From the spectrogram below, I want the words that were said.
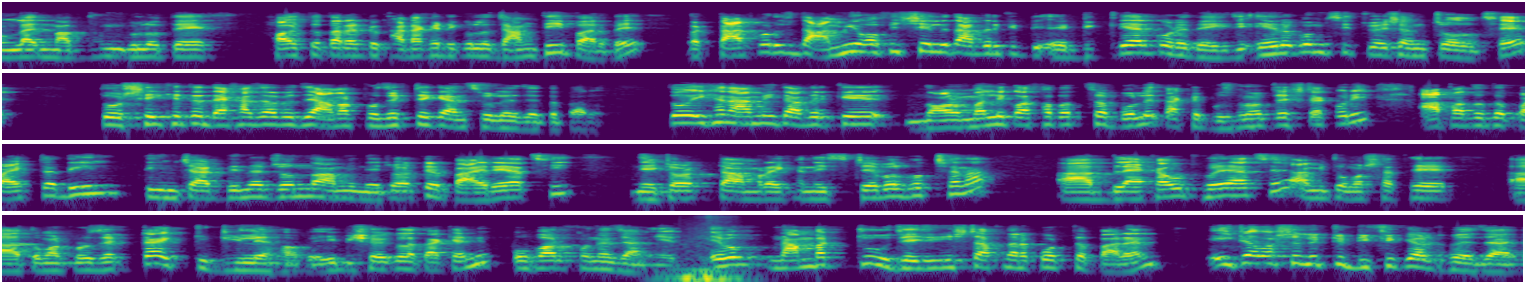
অনলাইন মাধ্যমগুলোতে হয়তো তারা একটু খাটাখাটি করলে জানতেই পারবে বাট তারপরে যদি আমি অফিসিয়ালি তাদেরকে ডিক্লেয়ার করে দেই যে এরকম সিচুয়েশন চলছে, তো সেই ক্ষেত্রে দেখা যাবে যে আমার প্রজেক্টে ক্যান্সেল হয়ে যেতে পারে। তো এখানে আমি তাদেরকে নর্মালি কথাবার্তা বলে তাকে বোঝানোর চেষ্টা করি। আপাতত কয়েকটা দিন, তিন, চার দিনের জন্য আমি নেটওয়ার্কের বাইরে আছি। নেটওয়ার্কটা আমরা এখানে স্টেবল হচ্ছে না। ব্ল্যাক আউট হয়ে আছে। আমি তোমার সাথে তোমার প্রজেক্টটা একটু ডিলে হবে। এই বিষয়গুলো তাকে আমি ওভার ফোনে জানিয়ে। এবং নাম্বার টু যে জিনিসটা আপনারা করতে পারেন, এইটাও আসলে একটু ডিফিকাল্ট হয়ে যায়।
